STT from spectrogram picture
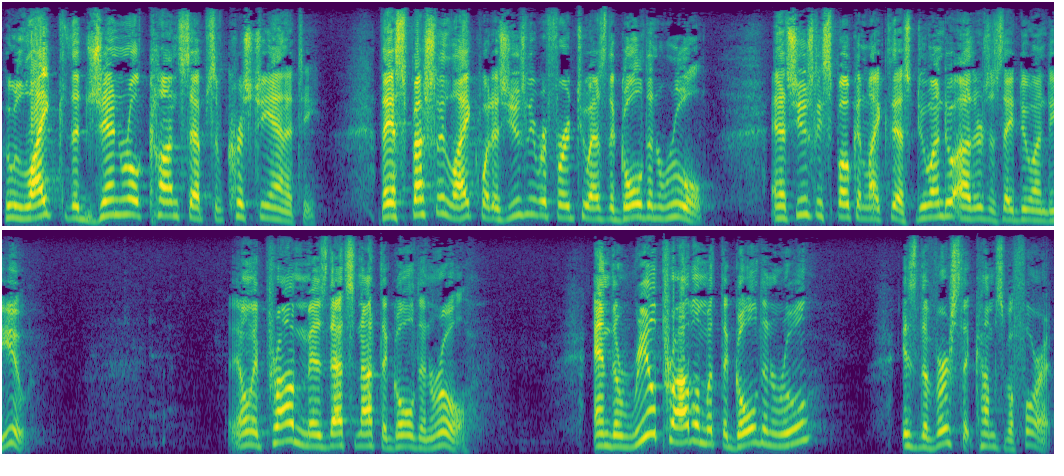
who like the general concepts of Christianity. They especially like what is usually referred to as the golden rule. And it's usually spoken like this do unto others as they do unto you. The only problem is that's not the golden rule. And the real problem with the golden rule is the verse that comes before it.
